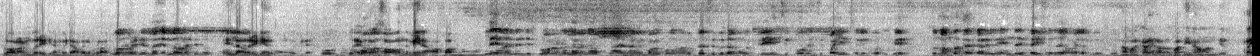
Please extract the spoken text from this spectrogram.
ஃப்ளோரான் வெரைட்டி எல்லா எல்லா வெரைட்டியும் இருக்கும். எல்லா வெரைட்டியும் இருக்கும் உங்ககிட்ட. கன்ஃபார்ம் வந்து மெயினாக பார்க்கலாம் இல்ல எனக்கு தெரிஞ்சு ஃப்ளோரன் எல்லாமே நான் எல்லாமே பார்க்க போனா நம்ம பெருசு பெருசாக three inch four inch five inch வரைக்கும் ஸோ ஸோ நம்ம கடையில எந்த சைஸ் வந்து அவைலபிள் இருக்கு? நம்ம கடையில் வந்து பார்த்தீங்கன்னா வந்து ஃப்ரை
